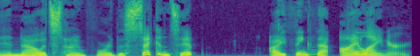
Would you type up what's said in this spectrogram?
And now it's time for the second tip. I think that eyeliner,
